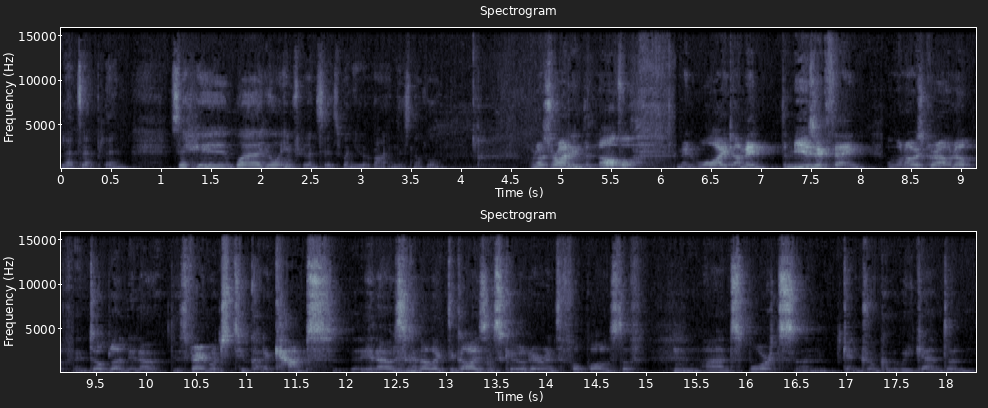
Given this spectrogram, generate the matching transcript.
Led Zeppelin. So, who were your influences when you were writing this novel? When I was writing the novel, I mean, wide. I mean, the music thing. When I was growing up in Dublin, you know, it's very much two kind of camps. You know, it's mm-hmm. kind of like the guys in school who are into football and stuff mm. and sports and getting drunk on the weekend. And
